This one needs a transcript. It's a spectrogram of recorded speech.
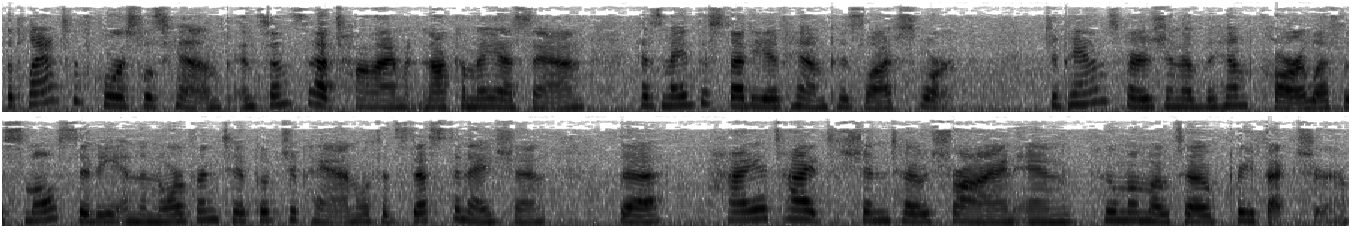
The plant, of course, was hemp, and since that time Nakamiya-san has made the study of hemp his life's work. Japan's version of the hemp car left a small city in the northern tip of Japan with its destination, the Heitate Shinto shrine in Kumamoto Prefecture.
